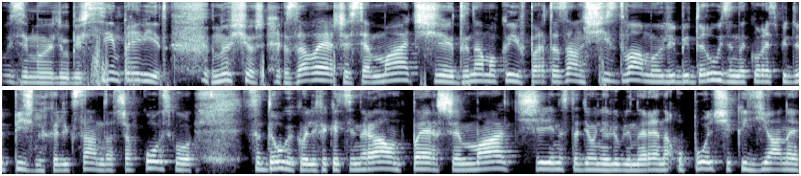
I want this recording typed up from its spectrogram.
Друзі, мої любі, всім привіт! Ну що ж, завершився матч Динамо Київ Партизан 6-2, мої любі друзі, на користь підопічних Олександра Шавковського. Це другий кваліфікаційний раунд. Перший матч на стадіоні Люблін Арена у Польщі кияни.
